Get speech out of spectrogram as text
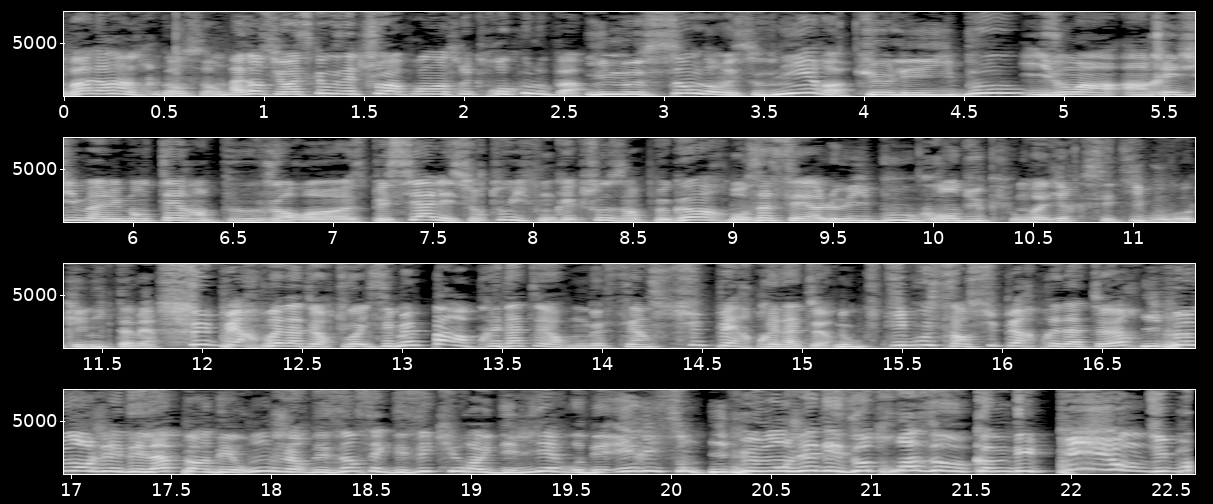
on va regarder un truc ensemble. Attention, est-ce que vous êtes chaud à prendre un truc trop cool ou pas? Il me semble, dans mes souvenirs, que les hiboux, ils ont un, régime alimentaire un peu, genre, euh, spécial, et surtout, ils font quelque chose un peu gore. Bon, ça, c'est le hibou grand-duc. On va dire que c'est Tibou. Ok, nique ta mère. Super prédateur, tu vois. C'est même pas un prédateur, mon gars. C'est un super prédateur. Donc, Tibou, c'est un super prédateur il peut manger des lapins, des rongeurs, des insectes, des écureuils, des lièvres, des hérissons. Il peut manger des autres oiseaux, comme des pigeons. Tibou,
